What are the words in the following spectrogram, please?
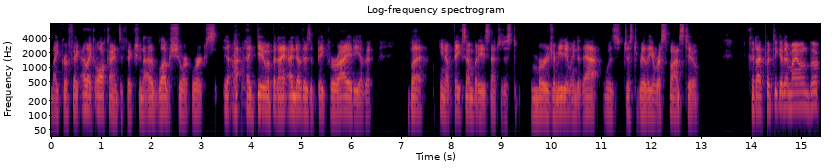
microfic. I like all kinds of fiction. I love short works. Mm-hmm. I, I, do, but I, I know there's a big variety of it. But you know, Fake Somebodies not to just merge immediately into that was just really a response to could I put together my own book?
